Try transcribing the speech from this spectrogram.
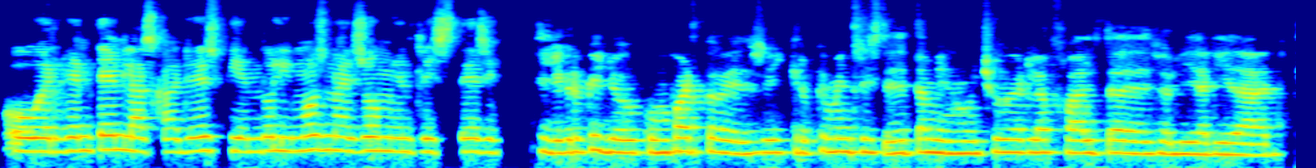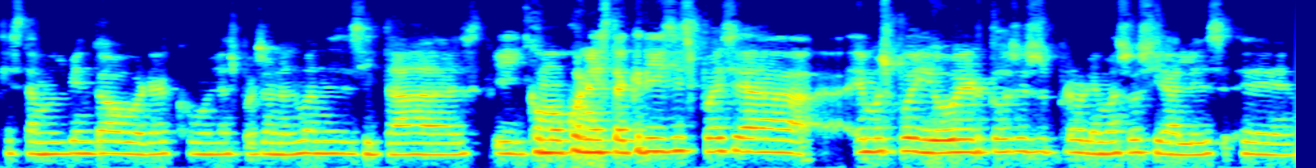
o ver gente en las calles pidiendo limosna, eso me entristece. Sí, yo creo que yo comparto eso y creo que me entristece también mucho ver la falta de solidaridad que estamos viendo ahora con las personas más necesitadas y como con esta crisis pues ya hemos podido ver todos esos problemas sociales eh,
